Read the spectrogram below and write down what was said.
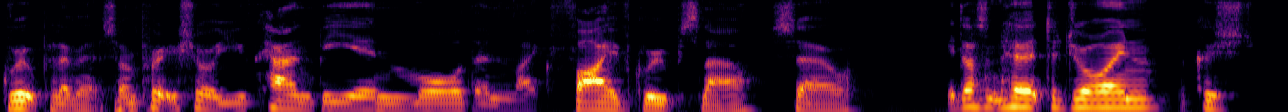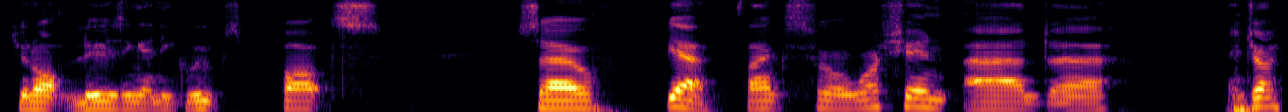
group limit. So I'm pretty sure you can be in more than like five groups now. So it doesn't hurt to join because you're not losing any group spots. So, yeah, thanks for watching and uh, enjoy.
